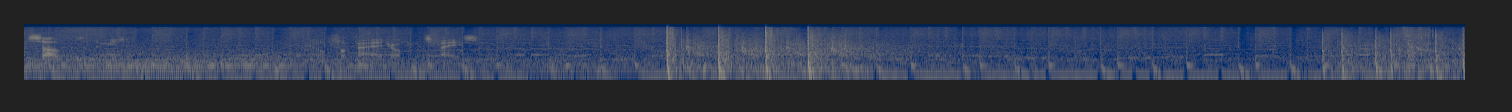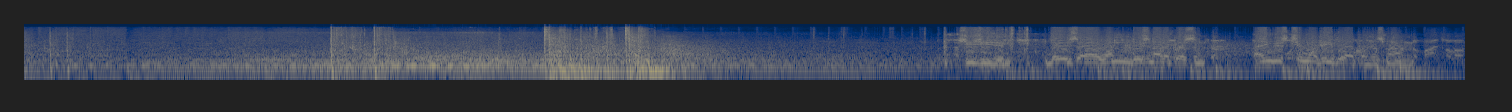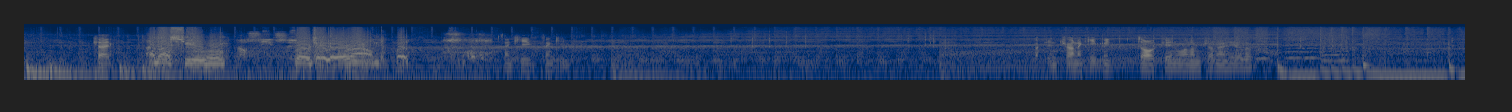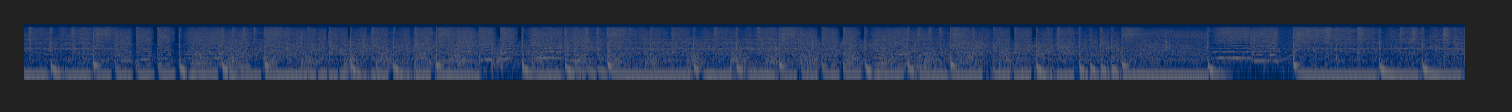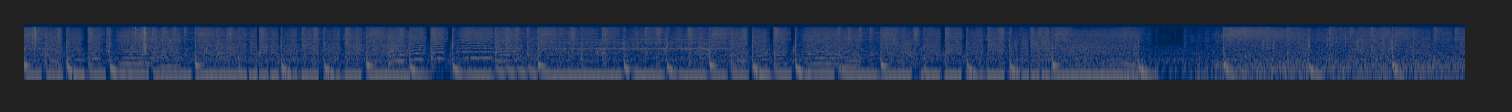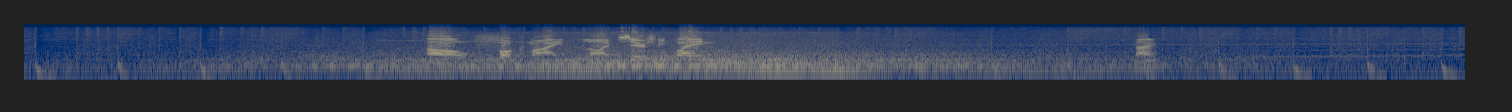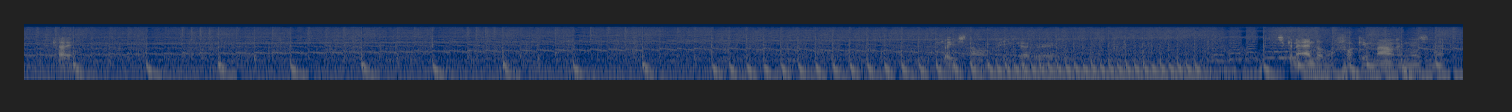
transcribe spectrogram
my sub? It the music? Oh, fuck that airdrop in his face. GG, dude. There's uh one. There's another person. I think there's two more people up on this mountain. Okay, Unless you rotate it around, but thank you, thank you. Fucking trying to keep me talking while I'm trying to heal up. Oh, fuck my life. Seriously, plane? No? Okay. Please no one peek over here. It's gonna end on a fucking mountain, isn't it?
